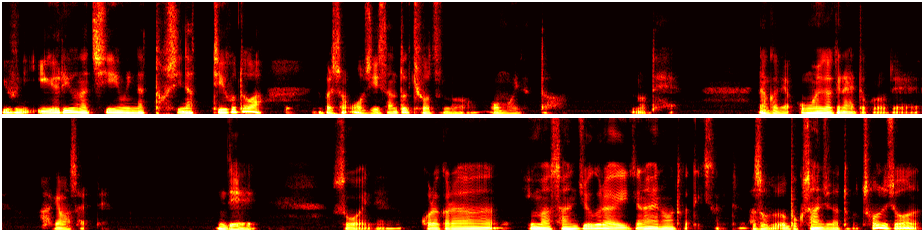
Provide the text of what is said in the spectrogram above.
いうふうに言えるようなチームになってほしいなっていうことは、やっぱりそのおじいさんと共通の思いだったので、なんかね、思いがけないところで励まされて。で、すごいね、これから今30ぐらいじゃないの？とかって聞かれて、あ、そう、僕30だと。そうでしょ？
